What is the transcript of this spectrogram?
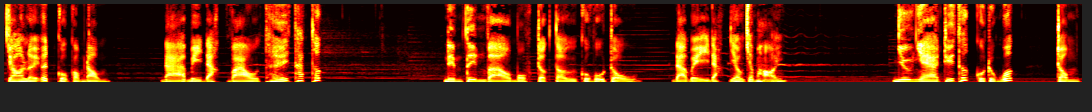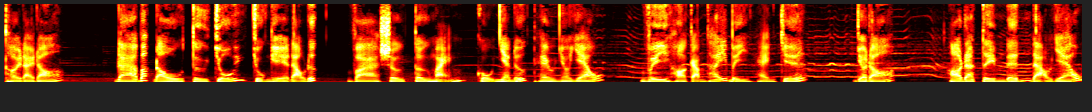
cho lợi ích của cộng đồng đã bị đặt vào thế thách thức. Niềm tin vào một trật tự của vũ trụ đã bị đặt dấu chấm hỏi. Nhiều nhà trí thức của Trung Quốc trong thời đại đó đã bắt đầu từ chối chủ nghĩa đạo đức và sự tự mãn của nhà nước theo nho giáo vì họ cảm thấy bị hạn chế. Do đó, họ đã tìm đến đạo giáo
